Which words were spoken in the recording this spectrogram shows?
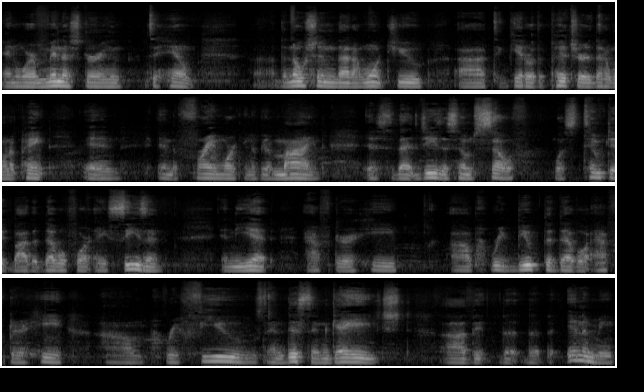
and were ministering to him the notion that I want you uh, to get, or the picture that I want to paint in in the frameworking of your mind, is that Jesus Himself was tempted by the devil for a season, and yet after He um, rebuked the devil, after He um, refused and disengaged uh, the, the, the, the enemy,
